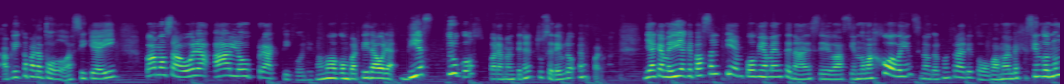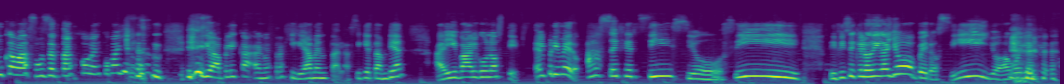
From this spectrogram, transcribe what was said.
aplica para todo. Así que ahí vamos ahora a lo práctico. Les vamos a compartir ahora 10 trucos para mantener tu cerebro en forma. Ya que a medida que pasa el tiempo, obviamente nadie se va haciendo más joven, sino que al contrario, todos vamos envejeciendo, nunca vas a ser tan joven como ayer y aplica a nuestra agilidad mental. Así que también ahí va algunos tips. El primero, haz ejercicio. Sí, difícil que lo diga yo, pero sí, yo hago el ejercicio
